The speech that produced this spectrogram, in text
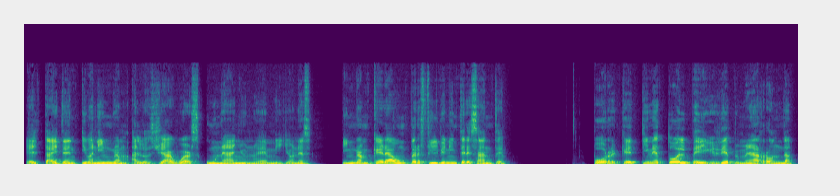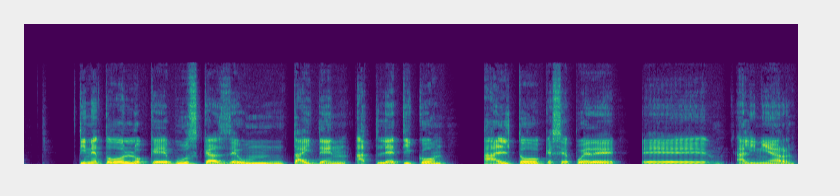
El tight end Ivan Ingram a los Jaguars un año y 9 millones. Ingram que era un perfil bien interesante porque tiene todo el pedigrí de primera ronda. Tiene todo lo que buscas de un tight end atlético, alto, que se puede eh, alinear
